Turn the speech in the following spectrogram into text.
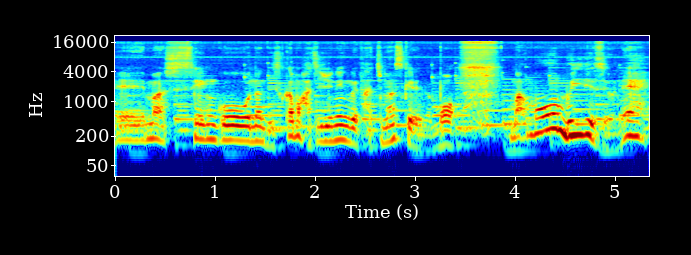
えー、まあ、戦後なんですかもう80年ぐらい経ちますけれども、まあ、もう無理ですよね、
